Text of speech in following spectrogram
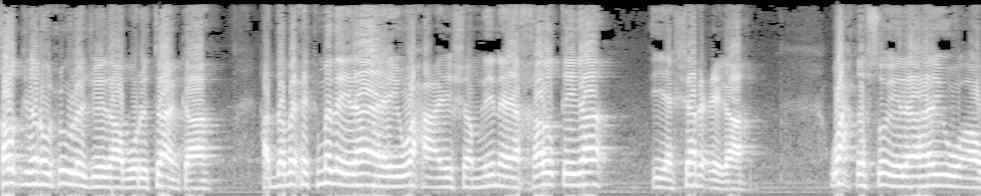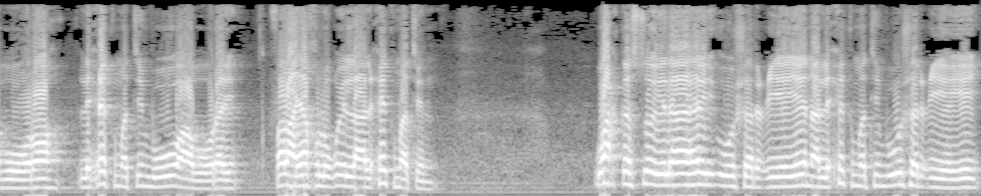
Khalqigana wuxuu la jeedaa abuuritaanka. Haddaba xikmada ilaahay waxa ay shamlinaya khalqiga iyo sharciga wax kastoo ilaahay uu abuuro lixikmatin buu u abuuray. Falaa yakhluqu ilaa lixikmatin. Wax kastoo ilaahay uu sharciyeeyeyna lixikmatin buu u sharciyeeyey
